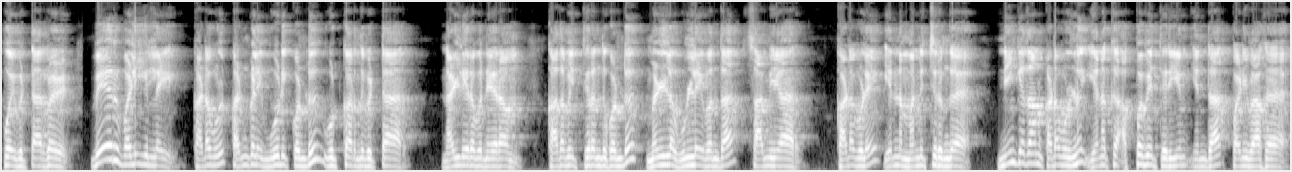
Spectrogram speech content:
போய்விட்டார்கள். வேறு வழி இல்லை. கடவுள் கண்களை மூடிக்கொண்டு உட்கார்ந்து விட்டார். நள்ளிரவு நேரம். கதவை திறந்து கொண்டு மெல்ல உள்ளே வந்தார் சாமியார். கடவுளே என்ன மன்னிச்சிருங்க. நீங்க தான் கடவுள்னு எனக்கு அப்பவே தெரியும் என்றார் பணிவாக.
